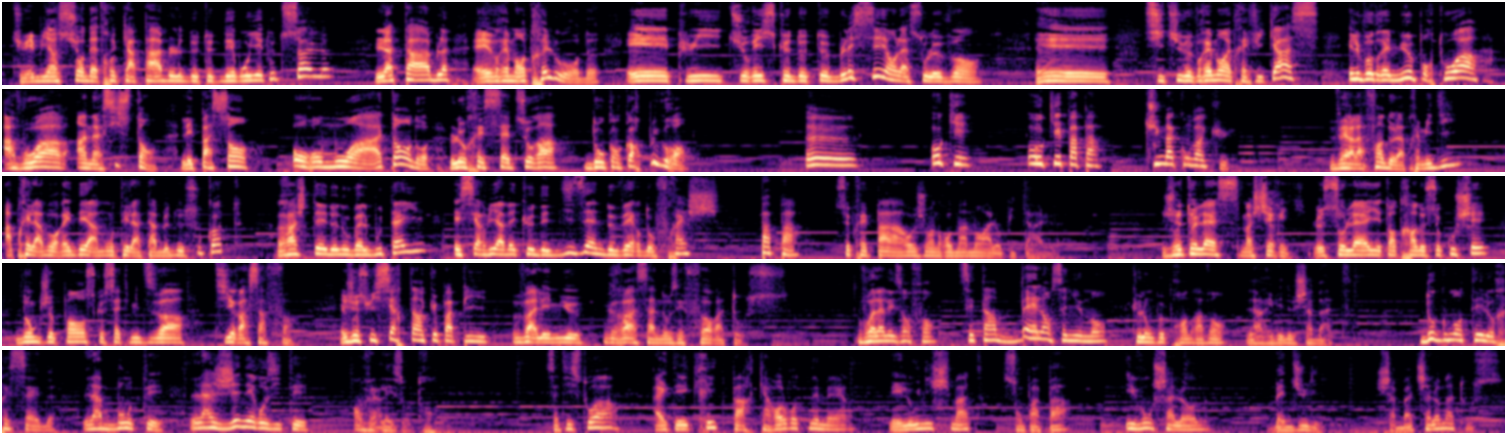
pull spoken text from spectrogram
Tu es bien sûr d'être capable de te débrouiller toute seule La table est vraiment très lourde, et puis tu risques de te blesser en la soulevant. Et si tu veux vraiment être efficace, il vaudrait mieux pour toi avoir un assistant. Les passants auront moins à attendre, le recette sera donc encore plus grand. Euh. Ok. Ok, papa. Tu m'as convaincu. Vers la fin de l'après-midi, après l'avoir aidé à monter la table de sous-côte, racheté de nouvelles bouteilles et servi avec eux des dizaines de verres d'eau fraîche, papa se prépare à rejoindre maman à l'hôpital. Je te laisse, ma chérie. Le soleil est en train de se coucher, donc je pense que cette mitzvah tire à sa fin. Et je suis certain que papy va aller mieux grâce à nos efforts à tous. Voilà les enfants, c'est un bel enseignement que l'on peut prendre avant l'arrivée de Shabbat. D'augmenter le chesed, la bonté, la générosité envers les autres. Cette histoire a été écrite par Carole Rotnemer, les Nishmat, son papa, Yvon Shalom, Ben Julie. Shabbat Shalom à tous.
